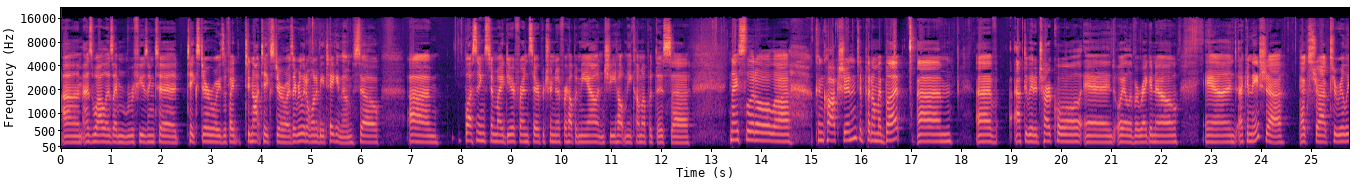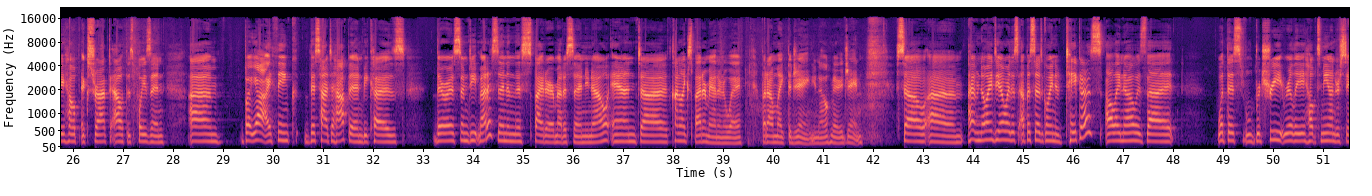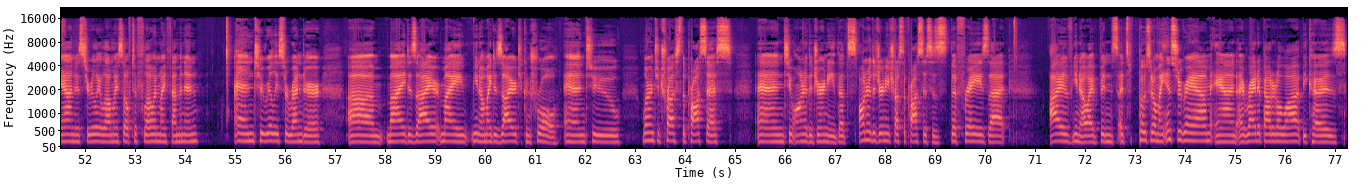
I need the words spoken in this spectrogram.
um, as well as I'm refusing to take steroids. If I do not take steroids, I really don't want to be taking them. So, um, blessings to my dear friend Sarah Petruna for helping me out, and she helped me come up with this uh, nice little uh, concoction to put on my butt. Um, I've activated charcoal and oil of oregano and echinacea extract to really help extract out this poison. Um, but yeah, I think this had to happen because there was some deep medicine in this spider medicine, you know, and uh, kind of like Spider Man in a way, but I'm like the Jane, you know, Mary Jane. So um, I have no idea where this episode is going to take us. All I know is that what this retreat really helped me understand is to really allow myself to flow in my feminine and to really surrender um, my desire, my you know, my desire to control and to learn to trust the process and to honor the journey. That's honor the journey, trust the process is the phrase that I've, you know, I've been it's posted on my Instagram and I write about it a lot because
